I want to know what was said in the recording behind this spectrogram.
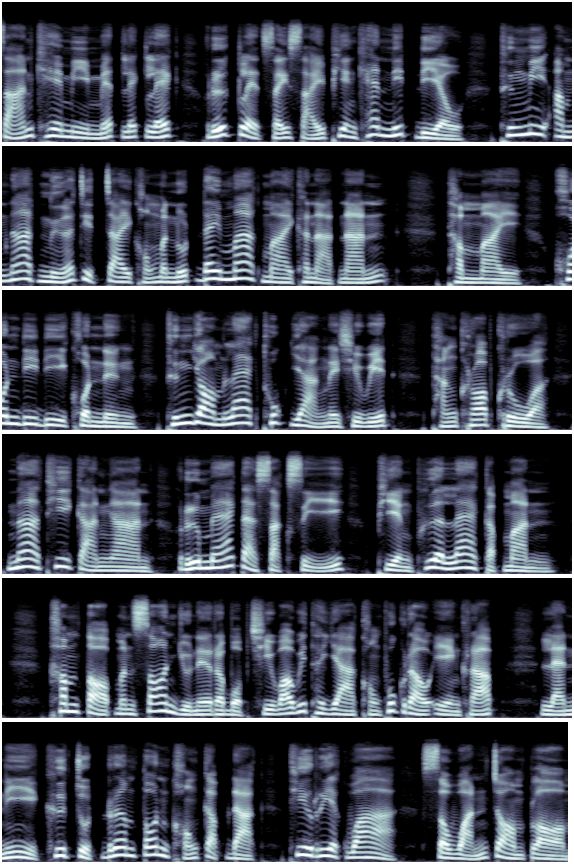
สารเคมีเม็ดเล็ก ๆ หรือเกล็ดใส ๆ เพียงแค่นิดเดียว ถึงมีอำนาจเหนือจิตใจของมนุษย์ได้มากมายขนาดนั้นทำไม คนดีๆ คนหนึ่งถึงยอมแลกทุกอย่างในชีวิต ทั้งครอบครัว หน้าที่การงาน หรือแม้แต่ศักดิ์ศรี เพียงเพื่อแลกกับมันคำตอบมันซ่อนอยู่ในระบบชีววิทยาของพวกเราเองครับ และนี่คือจุดเริ่มต้นของกับดักที่เรียกว่า สวรรค์จอมปลอม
